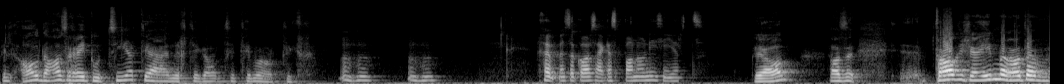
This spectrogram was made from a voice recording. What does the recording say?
Weil all das reduziert ja eigentlich die ganze Thematik. Mhm. Mhm. Könnte man sogar sagen, es banalisiert Ja, also die Frage ist ja immer, oder,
